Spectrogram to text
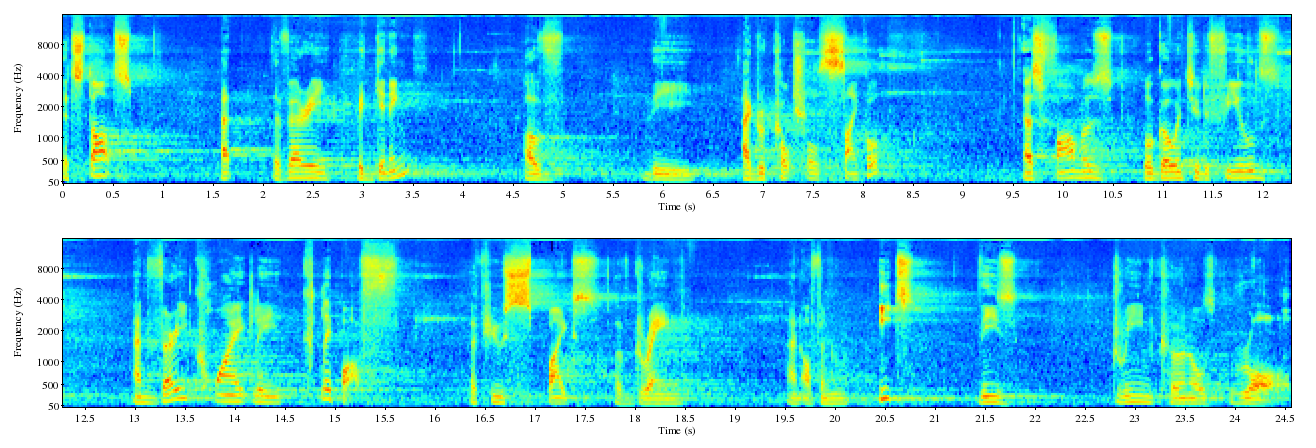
It starts at the very beginning of the agricultural cycle as farmers will go into the fields and very quietly clip off a few spikes of grain and often eat these green kernels raw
